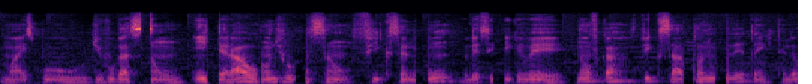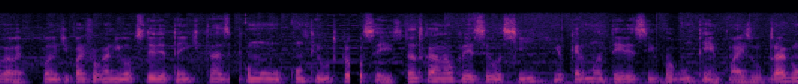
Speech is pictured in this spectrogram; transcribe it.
mais por divulgação em geral, não divulgação fixa nenhum, eu decidi que ver não ficar fixado só no DD Tank, entendeu, galera? Expandir para jogar em outros DD Tank e trazer como conteúdo para vocês. Tanto o canal cresceu assim, e eu quero manter ele assim por algum tempo. Mas o Dragon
